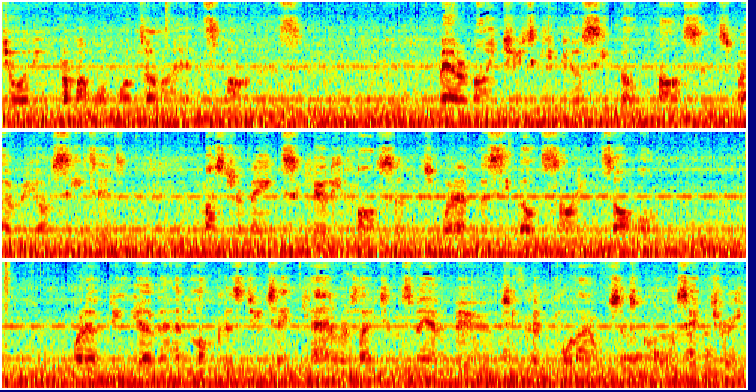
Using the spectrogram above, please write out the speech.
Club and those of you joining from our Oneworld Alliance partners. May I remind you to keep your seatbelt fastened wherever you are seated and must remain securely fastened whenever the seatbelt signs are on. When opening the overhead lockers, do take care as items may have moved and could fall out and cause injury.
